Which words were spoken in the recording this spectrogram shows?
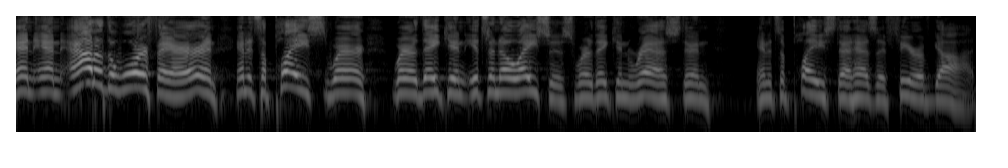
and, and out of the warfare. And, and it's a place where, where they can, it's an oasis where they can rest. And, and it's a place that has a fear of God.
